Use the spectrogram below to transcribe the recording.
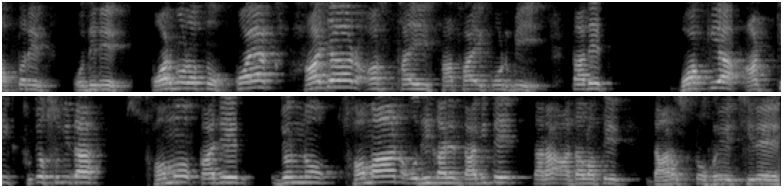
দপ্তরের অধীনে কর্মরত কয়েক হাজার অস্থায়ী সাফাই কর্মী, তাদের বকেয়া আর্থিক সুযোগ সুবিধা সম কাজের জন্য সমান অধিকারের দাবিতে তারা আদালতে দ্বারস্থ হয়েছিলেন।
